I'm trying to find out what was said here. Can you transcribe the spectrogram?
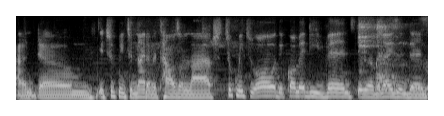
and um, it took me to Night of a Thousand Laughs, took me to all the comedy events they were organizing then,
